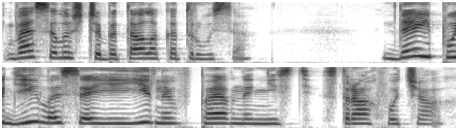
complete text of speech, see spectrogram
весело щебетала Катруся. Де й поділася її невпевненість, страх в очах.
